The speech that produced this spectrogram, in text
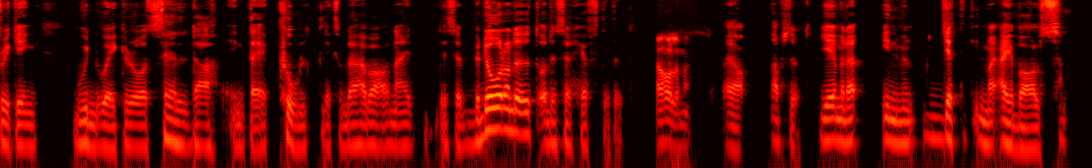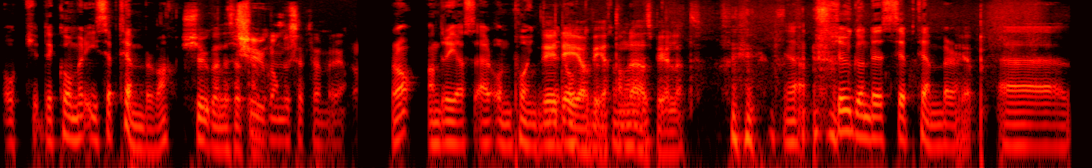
freaking Wind Waker och Zelda inte är coolt liksom. Det här bara, nej, det ser bedårande ut och det ser häftigt ut. Jag håller med. Ja, absolut. Ge mig det. In, get it in my eyeballs. Och det kommer i september va? 20 september. 20 september, ja. Bra, Andreas är on point. Det är det jag vet om det här spelet. Ja, 20 september. Japp. Eh,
